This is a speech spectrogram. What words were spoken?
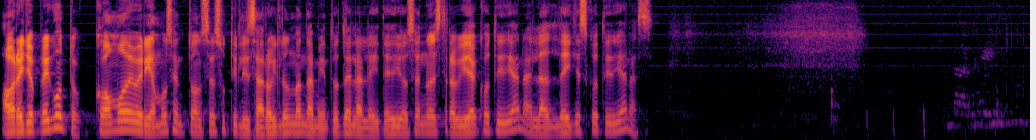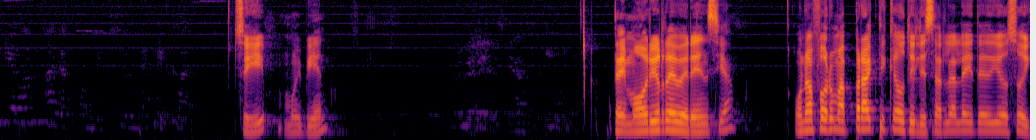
Ahora yo pregunto, ¿cómo deberíamos entonces utilizar hoy los mandamientos de la ley de Dios en nuestra vida cotidiana, en las leyes cotidianas? Sí, muy bien. Temor y reverencia. Una forma práctica de utilizar la ley de Dios hoy.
